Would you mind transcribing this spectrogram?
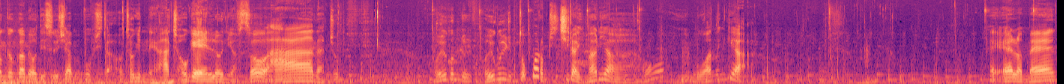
앨런 경감이 어디 있을지 한번 봅시다. 어 저기 있네. 아 저게 앨런이었어. 아 나 좀 얼굴 좀 얼굴 좀 똑바로 비치라 이 말이야. 어? 이게 뭐 하는 게야? Hey 앨런 맨.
